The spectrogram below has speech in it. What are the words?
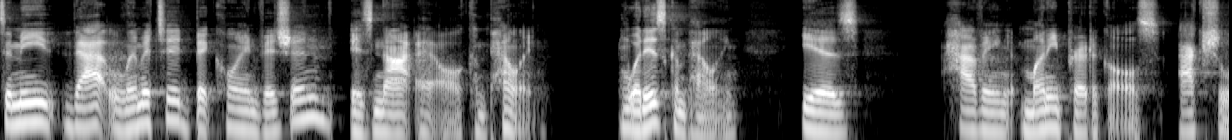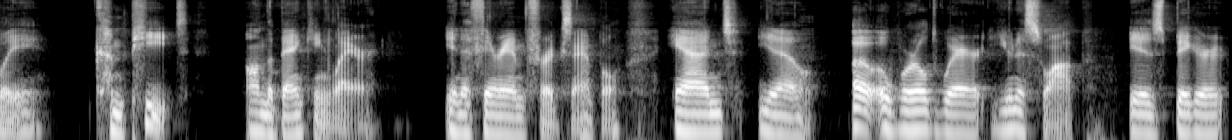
to me, that limited Bitcoin vision is not at all compelling. What is compelling is having money protocols actually compete on the banking layer in Ethereum, for example, and you know a, a world where Uniswap is bigger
